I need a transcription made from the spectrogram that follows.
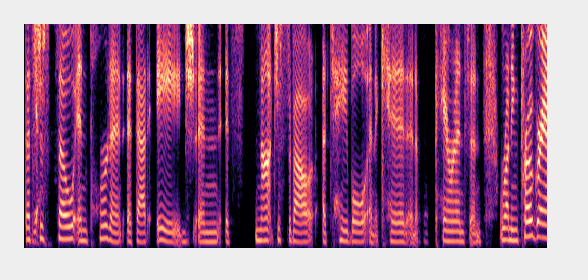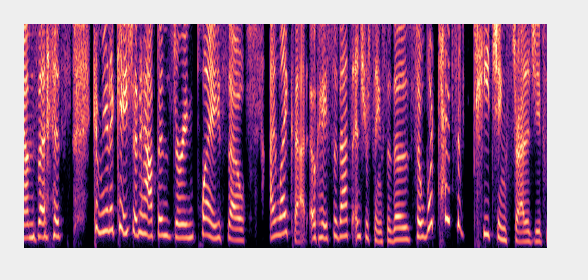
that's yes. just so important at that age. And it's not just about a table and a kid and a parent and running programs, that it's communication happens during play. So I like that. Okay. So that's interesting. So those, so what types of teaching strategies,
